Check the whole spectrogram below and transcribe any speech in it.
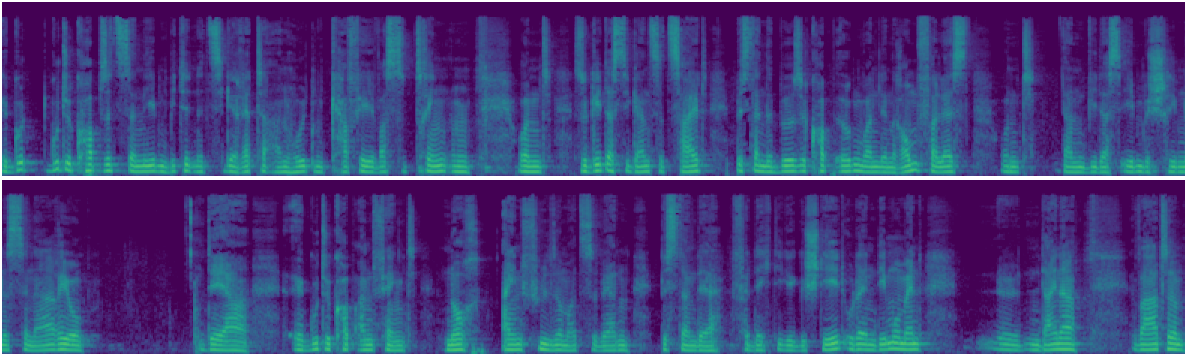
der gut, gute Cop sitzt daneben, bietet eine Zigarette an, holt einen Kaffee, was zu trinken und so geht das die ganze Zeit, bis dann der böse Cop irgendwann den Raum verlässt und dann wie das eben beschriebene Szenario der äh, gute Cop anfängt, noch einfühlsamer zu werden, bis dann der Verdächtige gesteht oder in dem Moment in deiner Warte,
